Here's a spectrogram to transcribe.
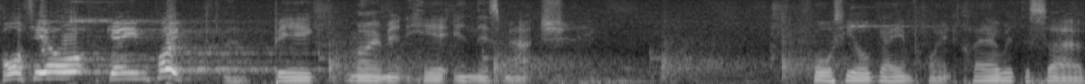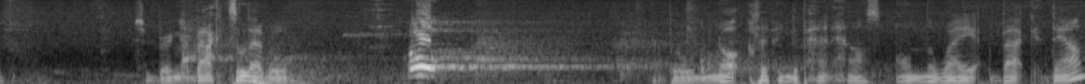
Forty all game point. A big moment here in this match. 40 all game point. Claire with the serve to bring it back to level. Not clipping the penthouse on the way back down.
